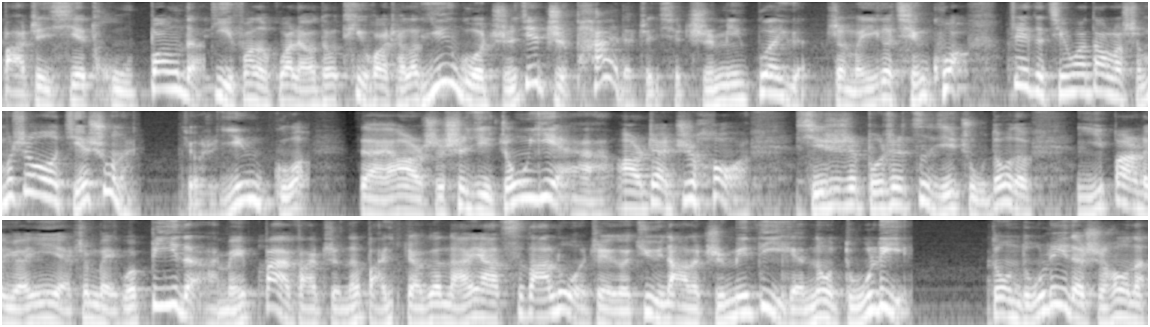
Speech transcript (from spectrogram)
把这些土邦的地方的官僚都替换成了英国直接指派的这些殖民官员，这么一个情况。这个情况到了什么时候结束呢？就是英国。在二十世纪中叶啊，二战之后啊，其实是不是自己主动的，一半的原因也是美国逼的啊，没办法，只能把整个南亚次大陆这个巨大的殖民地给弄独立。弄独立的时候呢，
